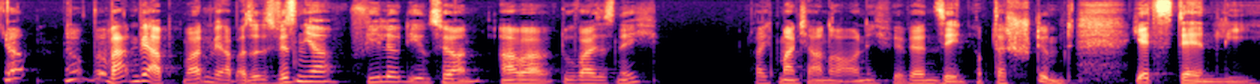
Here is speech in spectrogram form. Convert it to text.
Ja, ja, warten wir ab, warten wir ab. Also es wissen ja viele, die uns hören, aber du weißt es nicht. Vielleicht manche andere auch nicht. Wir werden sehen, ob das stimmt. Jetzt Stan Lee.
